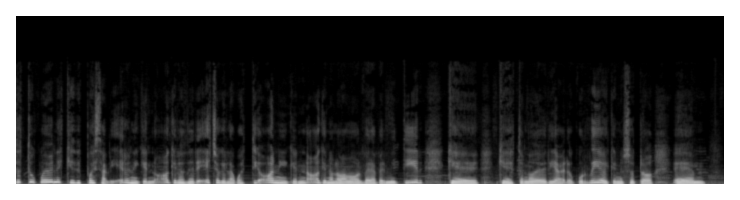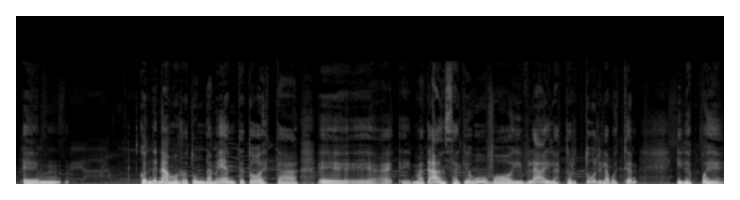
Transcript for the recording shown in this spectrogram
todos estos hueones que después salieron y que no, que los derechos, que la cuestión y que no, que no lo vamos a volver a permitir, que, esto no debería haber ocurrido y que nosotros em, condenamos rotundamente toda esta eh, eh, matanza que hubo y bla, y las torturas y la cuestión, y después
